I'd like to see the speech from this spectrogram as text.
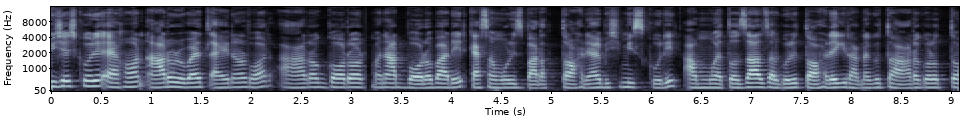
বিশেষ করে এখন আর ওর বাড়িতে লাইনের পর আর গরর মানে আর বড় বাড়ির কাঁচামরিচ বাড়ার তহারে আমি বেশি মিস করি। আম্মু এত জাল জাল করে তহারে রান্না করতো, আর গরর তো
